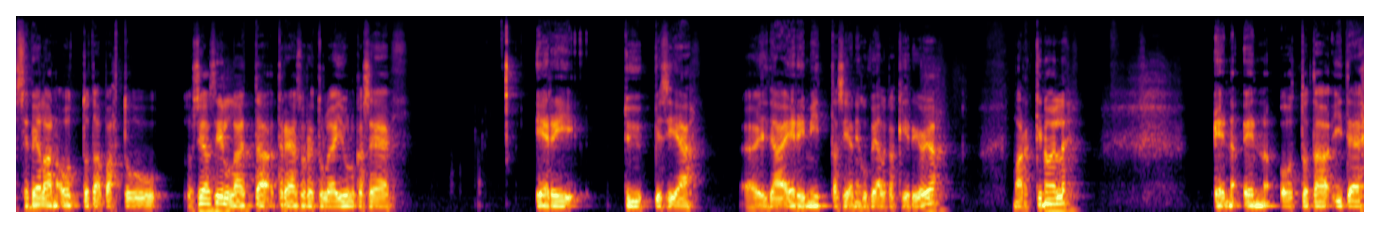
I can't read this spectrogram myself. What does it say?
se velan otto tapahtuu tosiaan sillä, että Treasury tulee julkaisee eri tyyppisiä ja eri mittaisia niin kuin velkakirjoja markkinoille. En, en ole tota itse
